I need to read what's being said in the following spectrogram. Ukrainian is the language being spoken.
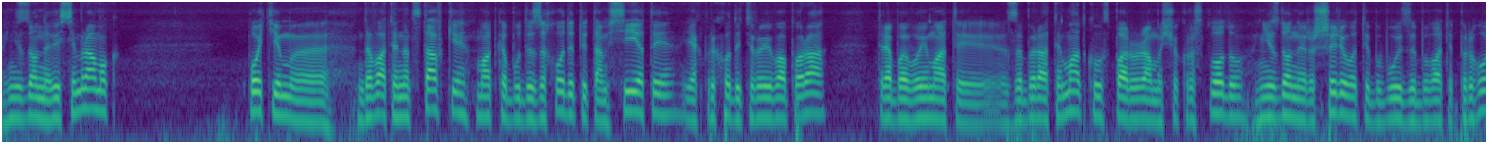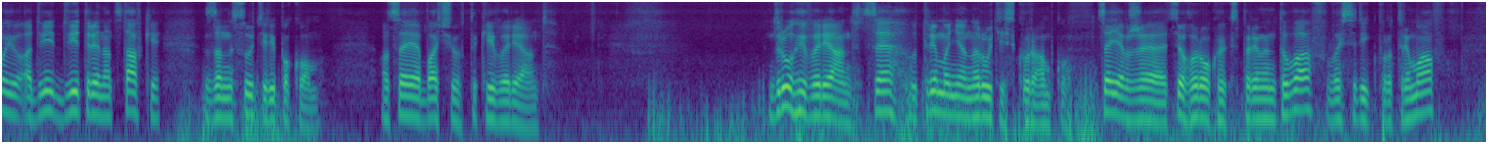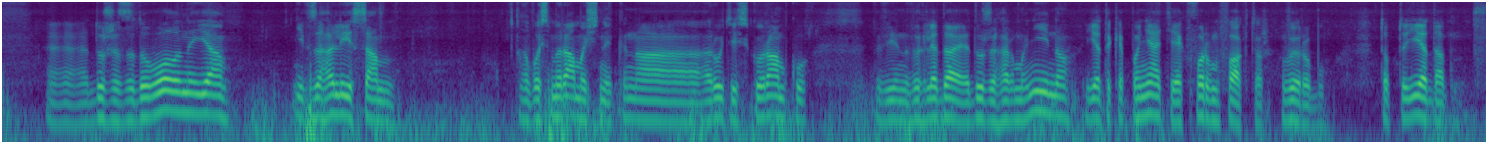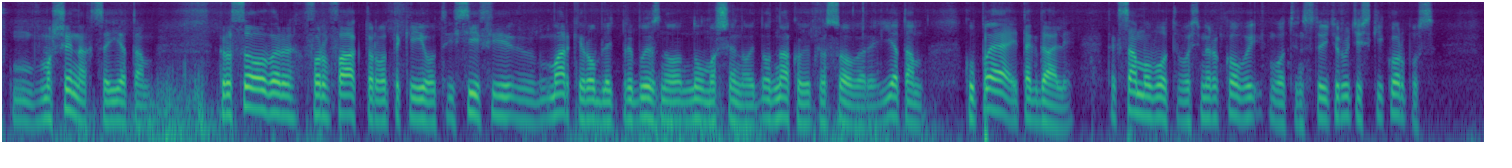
гніздо на 8 рамок. Потім е, давати надставки, матка буде заходити, там сіяти. Як приходить роєва пора, треба виймати, забирати матку з пару рамочок розплоду, гніздо не розширювати, бо будуть забивати пергою, а 2-3 надставки занесуть ріпаком. Оце я бачу такий варіант. Другий варіант це утримання на рутівську рамку. Це я вже цього року експериментував, весь рік протримав. Е, Дуже задоволений я. І взагалі сам восьмирамочник на рутівську рамку він виглядає дуже гармонійно. Є таке поняття, як форм-фактор виробу. Тобто є в- в машинах це є там кросовер, форм-фактор, от такий от. І всі фі- марки роблять приблизно одну машину, однакові кросовери. Є там купе і так далі. Так само от восьмироковий, от він стоїть рутівський корпус.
